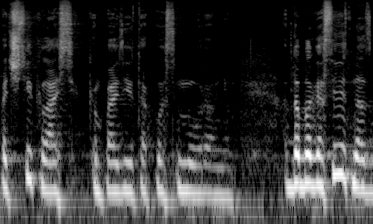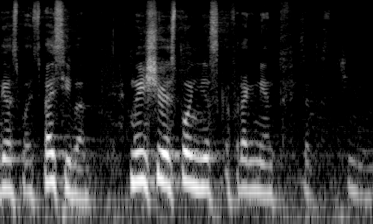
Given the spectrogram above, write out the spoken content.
почти классик, композитор по своему уровню. Да благословит нас Господь. Спасибо. Мы еще исполним несколько фрагментов из этого сочинения.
